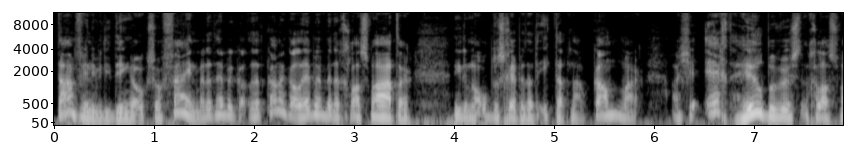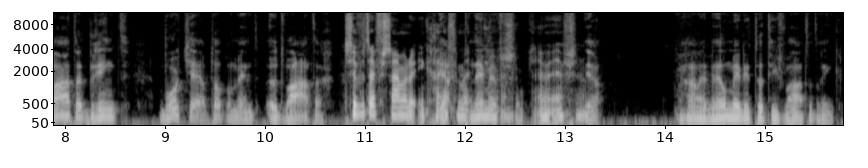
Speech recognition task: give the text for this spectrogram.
daarom vinden we die dingen ook zo fijn. Maar dat, heb ik, dat kan ik al hebben met een glas water. Niet om nou op te scheppen dat ik dat nou kan. Maar als je echt heel bewust een glas water drinkt... word jij op dat moment het water. Zullen we het even samen doen? Ik ga Ja, even... met- neem even een slokje. Even, even- Ja. We gaan even heel meditatief water drinken.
